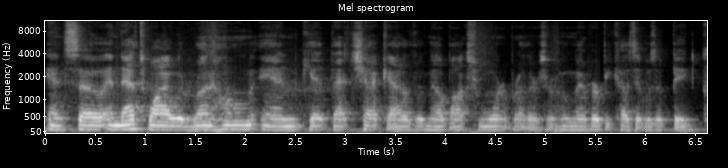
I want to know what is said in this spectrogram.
And so, and that's why I would run home and get that check out of the mailbox from Warner Brothers or whomever because it was a big,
